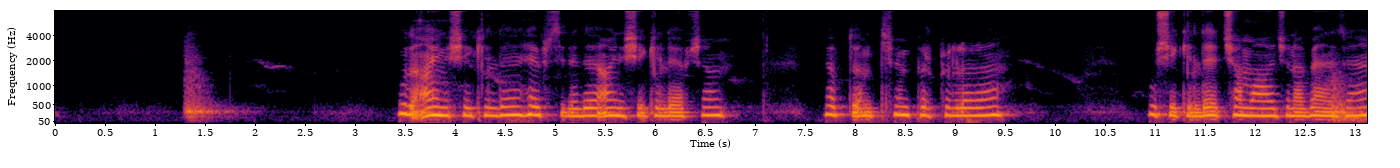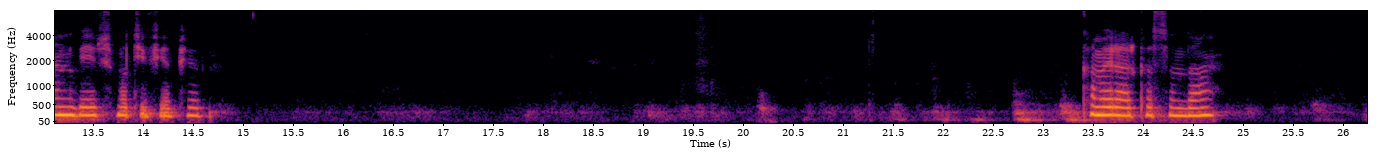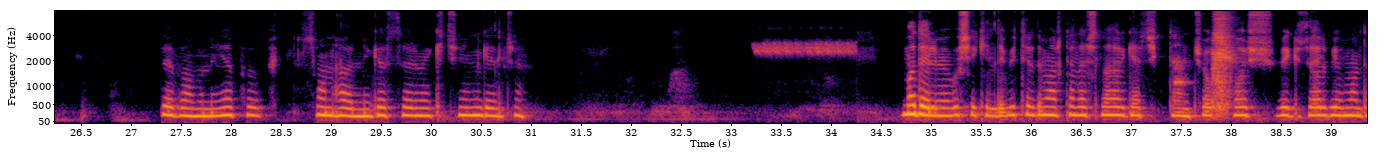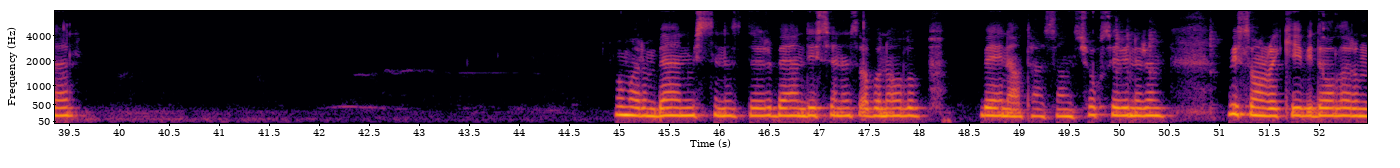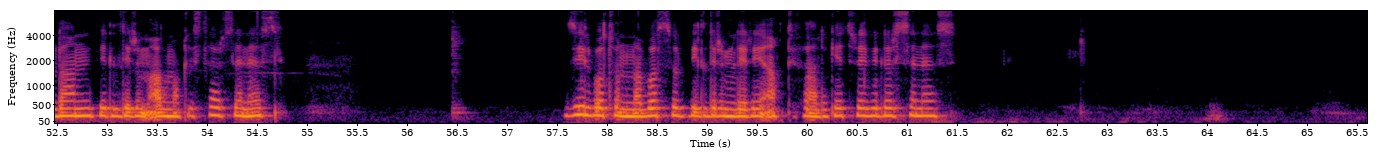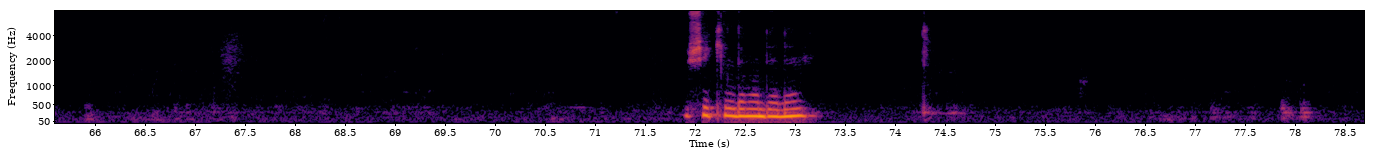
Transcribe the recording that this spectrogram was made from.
Bu da aynı şekilde hepsini de aynı şekilde yapacağım. Yaptığım tüm pırpırlara bu şekilde çam ağacına benzeyen bir motif yapıyorum. Kamera arkasında devamını yapıp son halini göstermek için geleceğim. Modelimi bu şekilde bitirdim arkadaşlar. Gerçekten çok hoş ve güzel bir model. Umarım beğenmişsinizdir. Beğendiyseniz abone olup beğeni atarsanız çok sevinirim. Bir sonraki videolarımdan bildirim almak isterseniz zil butonuna basıp bildirimleri aktif hale getirebilirsiniz. Bu şekilde modelim.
